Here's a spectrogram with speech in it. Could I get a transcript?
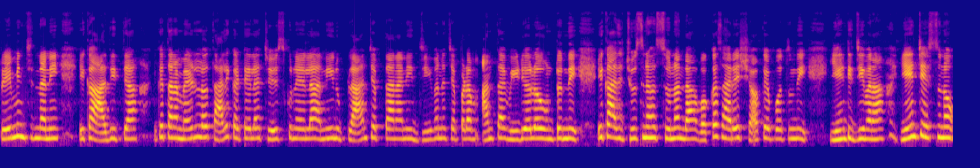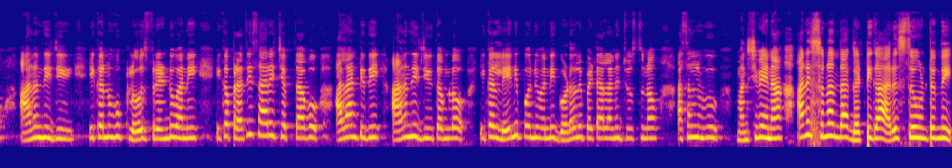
ప్రేమించిందని ఇక ఆదిత్య ఇక తన మెడలో తాళి కట్టేలా చేసుకునేలా నేను ప్లాన్ చెప్తానని జీవన చెప్పడం అంతా వీడియోలో ఉంటుంది. ఇక అది చూసిన సునంద ఒక్కసారే షాక్ అయిపోతుంది. ఏంటి జీవన ఏం చేస్తున్నావు? ఆనందీజీ ఇక నువ్వు క్లోజ్ ఫ్రెండు అని ఇక ప్రతిసారి చెప్తావు. అలాంటిది ఆనంది జీవితంలో ఇక లేనిపోనివన్నీ గొడవలు పెట్టాలని చూస్తున్నావు. అసలు నువ్వు మనిషివేనా? అని సునంద గట్టిగా అరుస్తూ ఉంటుంది.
